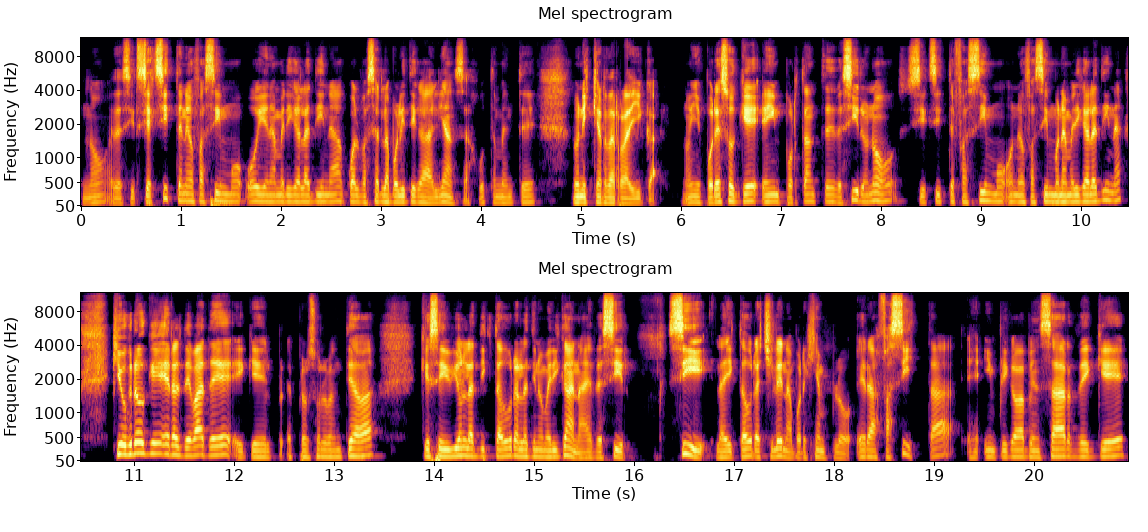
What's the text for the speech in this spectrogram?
¿no? Es decir, si existe neofascismo hoy en América Latina, ¿cuál va a ser la política de alianza justamente de una izquierda radical? ¿no? Y es por eso que es importante decir o no si existe fascismo o neofascismo en América Latina, que yo creo que era el debate que el profesor planteaba, que se vivió en la dictadura latinoamericana. Es decir, si la dictadura chilena, por ejemplo, era fascista, eh, implicaba pensar de que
